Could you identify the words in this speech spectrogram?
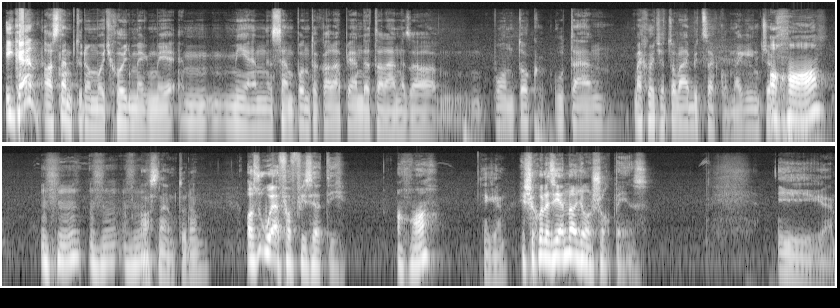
Igen? Azt nem tudom, hogy hogy meg mi, milyen szempontok alapján, de talán ez a pontok után, meg hogyha tovább jutsz, akkor megint csak. Aha, Uh-huh. Azt nem tudom. az UEFA fizeti. Aha. Igen. És akkor ez ilyen nagyon sok pénz. Igen.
